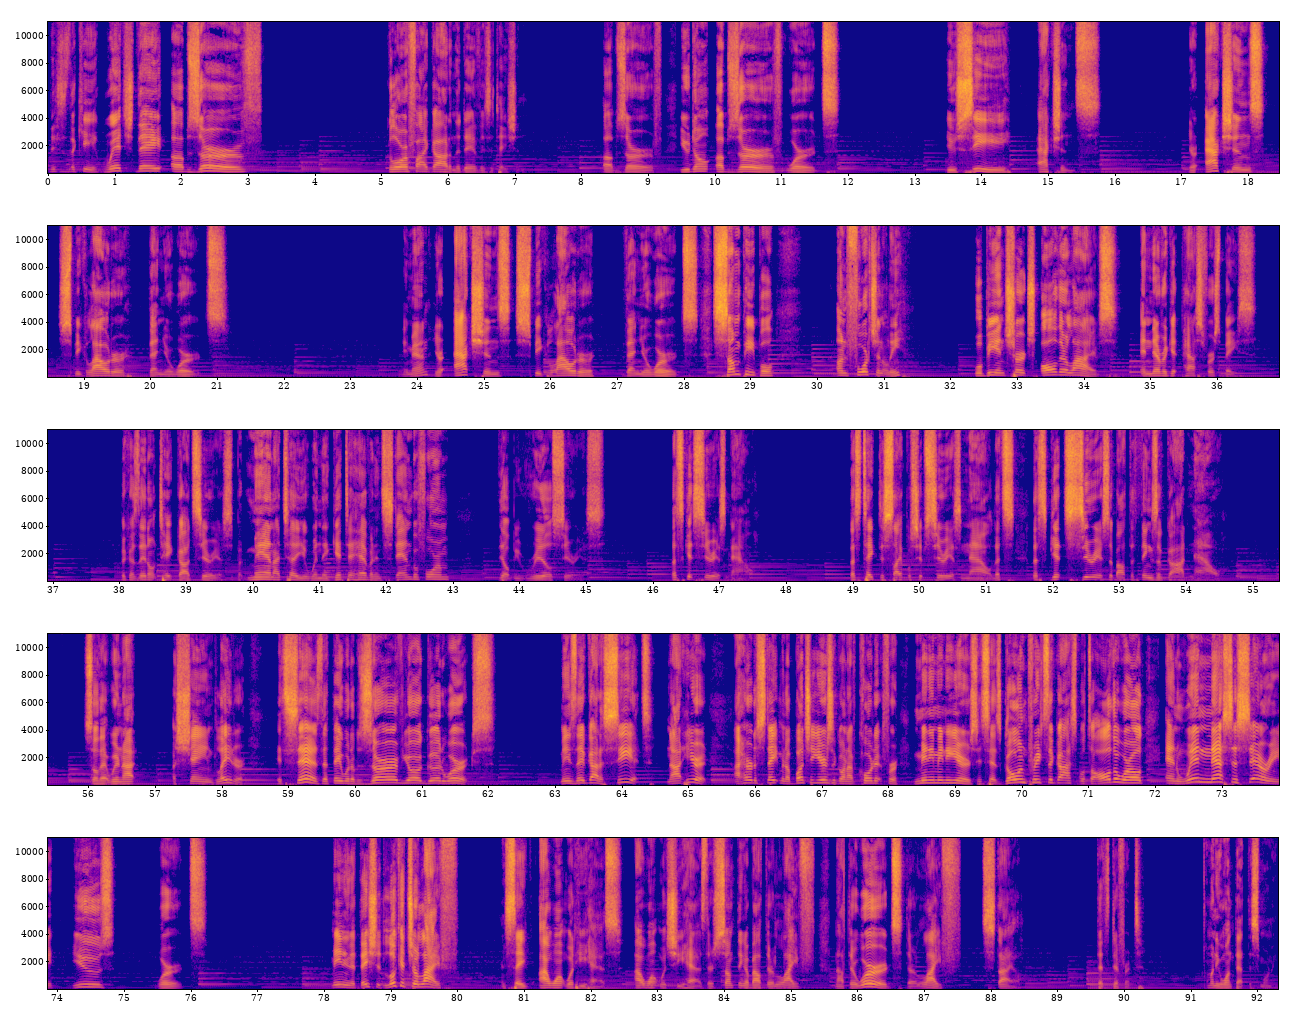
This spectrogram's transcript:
this is the key, which they observe, glorify God in the day of visitation. Observe. You don't observe words, you see actions. Your actions speak louder than your words. Amen. Your actions speak louder than your words. Some people, unfortunately, will be in church all their lives and never get past first base because they don't take God serious. But man, I tell you, when they get to heaven and stand before Him, they'll be real serious. Let's get serious now. Let's take discipleship serious now. Let's let's get serious about the things of God now. So that we're not ashamed later. It says that they would observe your good works. means they've got to see it, not hear it. I heard a statement a bunch of years ago, and I've quoted it for many, many years. It says, Go and preach the gospel to all the world, and when necessary, use words. Meaning that they should look at your life and say, I want what he has. I want what she has. There's something about their life, not their words, their life style that's different. How many want that this morning?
